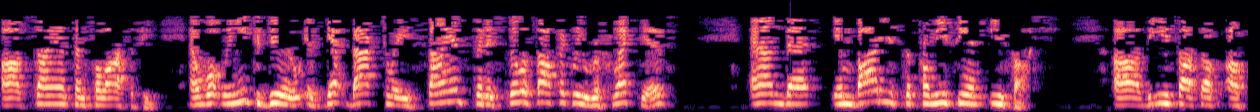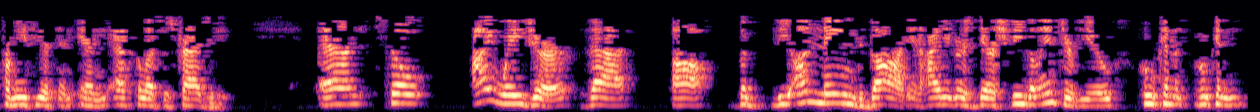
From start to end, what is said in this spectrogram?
of science and philosophy. And what we need to do is get back to a science that is philosophically reflective and that embodies the Promethean ethos, uh, the ethos of, of Prometheus in, in Aeschylus's tragedy. And so I wager that uh, the the unnamed God in Heidegger's Der Spiegel interview, who can who can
